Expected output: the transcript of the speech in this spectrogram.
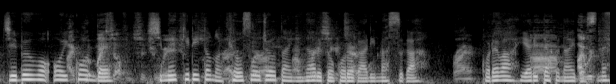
自分を追い込んで締め切りとの競争状態になるところがありますが?これはやりたくないですね。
